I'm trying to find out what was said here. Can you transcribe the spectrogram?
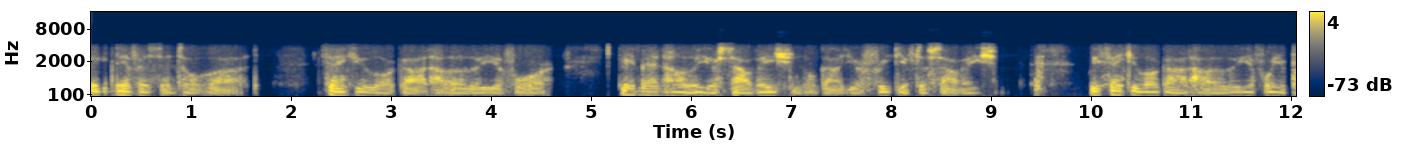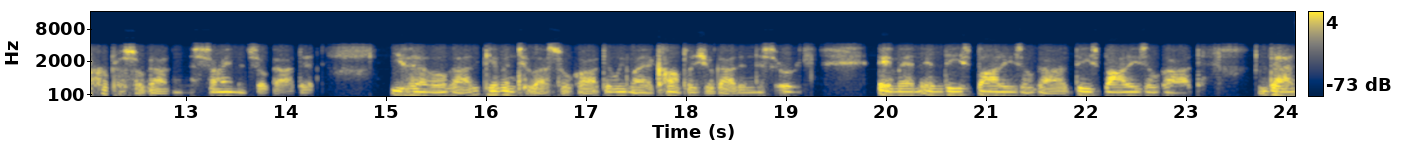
magnificent, oh God. Thank you, Lord God. Hallelujah for, Amen. Hallelujah. Your salvation, oh God. Your free gift of salvation. We thank you, Lord God. Hallelujah for your purpose, oh God, and assignments, oh God, that you have, oh God, given to us, oh God, that we might accomplish, oh God, in this earth. Amen. In these bodies, oh God, these bodies, oh God, that,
